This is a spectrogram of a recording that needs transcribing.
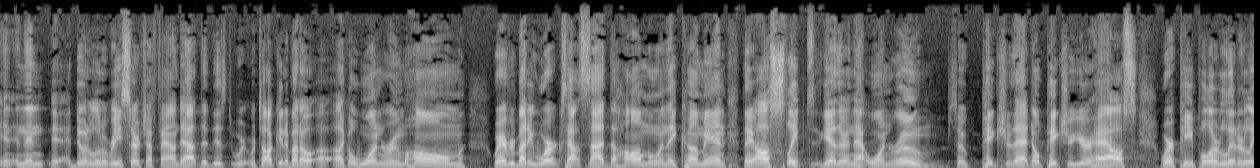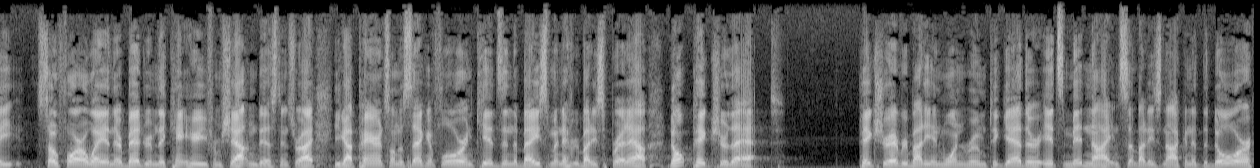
and then uh, doing a little research, I found out that this we're talking about a, a, like a one room home where everybody works outside the home, and when they come in, they all sleep together in that one room. So picture that. Don't picture your house where people are literally so far away in their bedroom they can't hear you from shouting distance, right? You got parents on the second floor and kids in the basement, everybody spread out. Don't picture that. Picture everybody in one room together. It's midnight and somebody's knocking at the door.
